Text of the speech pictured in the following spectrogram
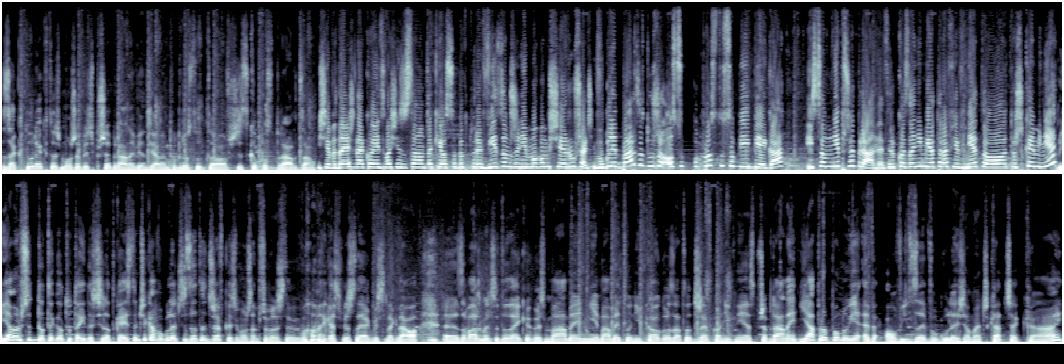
za które ktoś może być przebrany, więc ja bym po prostu to wszystko posprawdzał. Mi się wydaje, że na koniec właśnie zostaną takie osoby, które wiedzą, że nie mogą się ruszać. I w ogóle bardzo dużo osób po prostu sobie biega i są nieprzebrane, tylko zanim ja trafię w nie, to troszkę mnie. Ja bym szedł do tego tutaj do środka. Jestem ciekaw w ogóle, czy za to drzewko się można przebrać. To by było mega śmieszne, jakby się tak dało. E, zobaczmy, czy tutaj kogoś mamy. Nie mamy tu nikogo, za to drzewko nikt nie jest przebrany. Ja proponuję Ewę... O, widzę w ogóle ziomeczka, czekaj.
